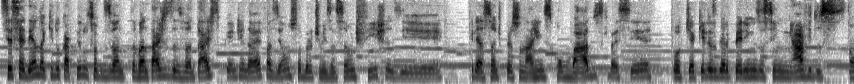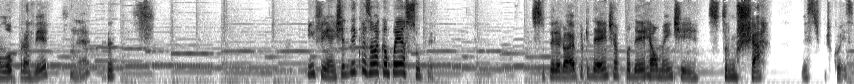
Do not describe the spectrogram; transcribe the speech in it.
se excedendo aqui do capítulo sobre vantagens e desvantagens, porque a gente ainda vai fazer um sobre otimização de fichas e criação de personagens combados, que vai ser o que aqueles garpeirinhos assim ávidos estão loucos pra ver, né? Enfim, a gente tem que fazer uma campanha super. Super-herói, porque daí a gente vai poder realmente estrunchar nesse tipo de coisa.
